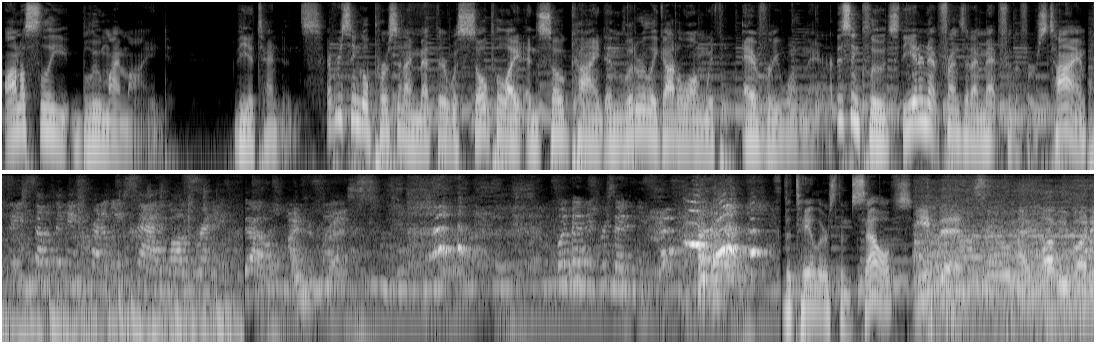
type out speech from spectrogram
honestly blew my mind. The attendance. Every single person I met there was so polite and so kind and literally got along with everyone there. This includes the internet friends that I met for the first time, Say something incredibly sad while grinning. Go. I'm depressed. 100% pizza. the Taylors themselves, Ethan, I love you, buddy.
